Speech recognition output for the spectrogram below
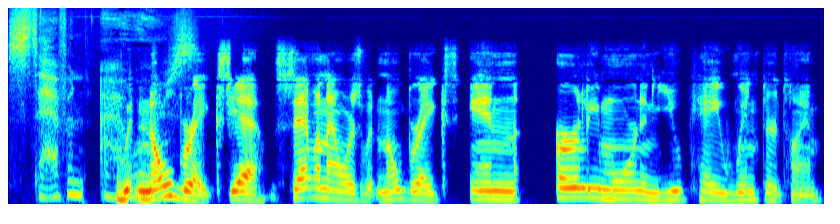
Seven hours with no breaks. Yeah, seven hours with no breaks in early morning UK winter time.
